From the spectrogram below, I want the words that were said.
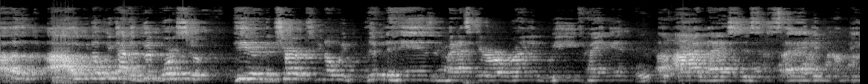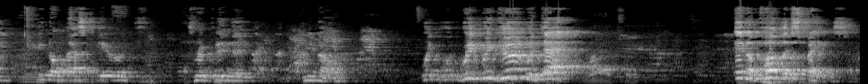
Uh, oh, you know, we got a good worship here in the church. You know, we lift the hands and mascara running, weave hanging, uh, eyelashes sagging. I mean, you know, mascara dripping and, you know, we, we, we good with that in a public space.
